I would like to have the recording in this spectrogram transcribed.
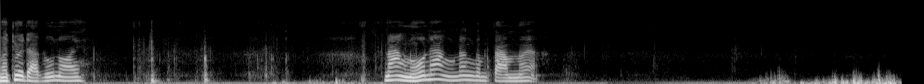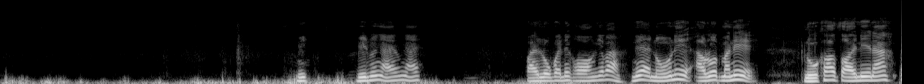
มาช่วยดักดูหน่อย นั่งหนูนั่งนั่งตำๆหน่อยอะมีบินไปไงไปไง ไปลงไปในคลองใช่ป่ะเนี่ยหนูนี่เอารถมานี่ หนูเข้าซอยนี้นะไป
